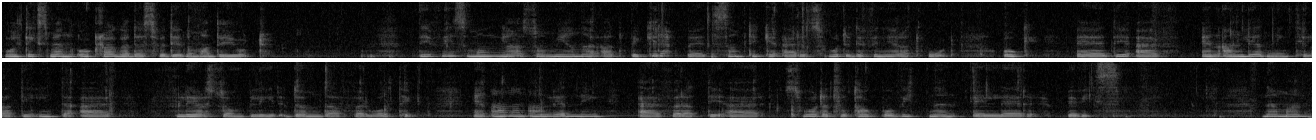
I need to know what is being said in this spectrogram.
våldtäktsmän åklagades för det de hade gjort. Det finns många som menar att begreppet samtycke är ett svårt definierat ord och det är en anledning till att det inte är fler som blir dömda för våldtäkt. En annan anledning är för att det är svårt att få tag på vittnen eller bevis. När man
